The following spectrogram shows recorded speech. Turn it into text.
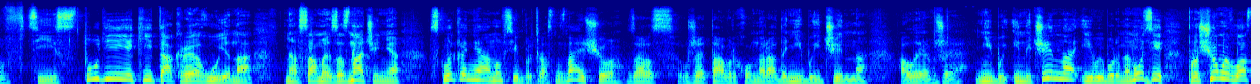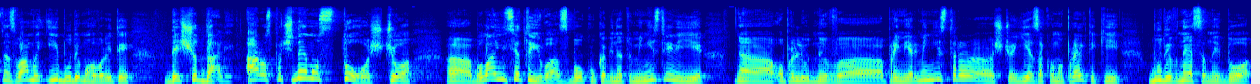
в цій студії, який так реагує на, саме зазначення скликання. Ну, всі прекрасно знають, що зараз вже та Верховна Рада ніби і чинна, але вже ніби і не чинна, і вибори на носі. Про що ми власне з вами і будемо говорити дещо далі. А розпочнемо з того, що е, була ініціатива з боку кабінету міністрів. Її е, оприлюднив е, прем'єр-міністр, е, що є законопроект, який буде внесений до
